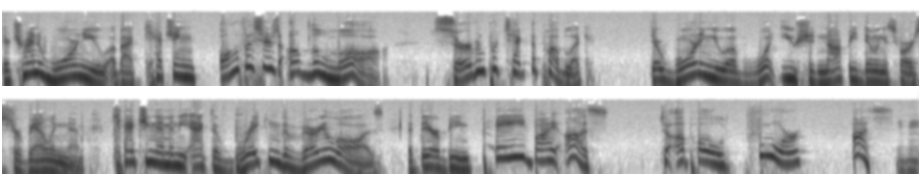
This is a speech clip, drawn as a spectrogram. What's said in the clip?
they're trying to warn you about catching officers of the law, serve and protect the public. They're warning you of what you should not be doing as far as surveilling them, catching them in the act of breaking the very laws that they are being paid by us to uphold for us. Mm-hmm.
